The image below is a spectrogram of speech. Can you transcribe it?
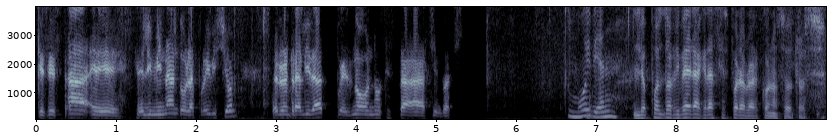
que se está eh, eliminando la prohibición, pero en realidad pues no, no se está haciendo así. Muy bien. Leopoldo Rivera, gracias por hablar con nosotros.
